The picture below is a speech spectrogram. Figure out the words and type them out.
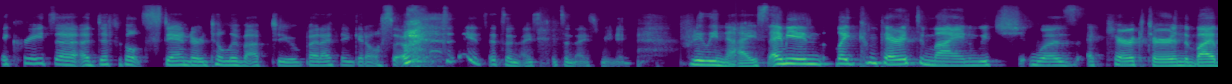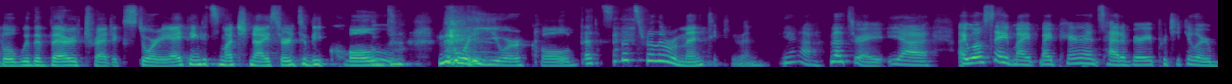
it creates a, a, difficult standard to live up to but i think it also it's, it's a nice it's a nice meaning really nice. I mean like compare it to mine which was a character in the bible with a very tragic story. I think it's much nicer to be called Ooh. the way you are called that's that's really romantic even. Yeah. That's right. Yeah. I will say my my parents had a very particular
